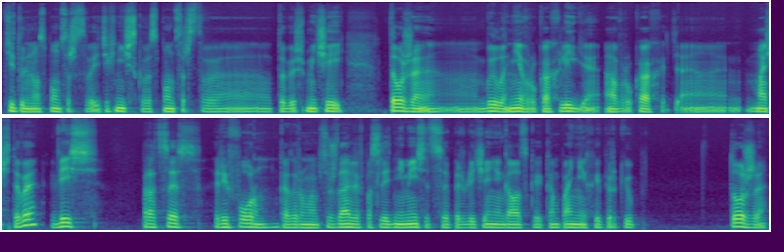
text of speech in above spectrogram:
титульного спонсорства и технического спонсорства, то бишь мечей, тоже э, было не в руках лиги, а в руках э, Матч ТВ. Весь процесс реформ, который мы обсуждали в последние месяцы, привлечения галатской компании Hypercube тоже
